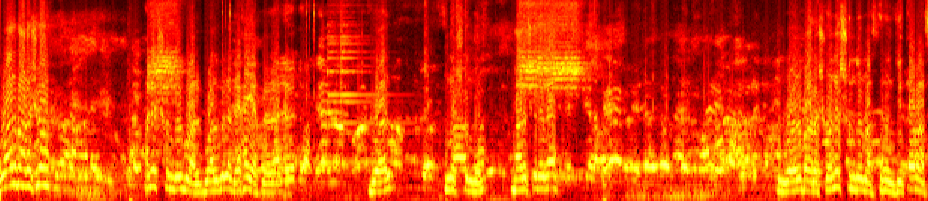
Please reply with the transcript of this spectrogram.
বল বারোশো। অনেক সুন্দর বল বলগুলো গুলো দেখাই আপনারা। বল অনেক সুন্দর। বারোশো টাকা। বোয়াল বারোশো, অনেক সুন্দর মাছ, দেখুন, জেতা মাছ।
